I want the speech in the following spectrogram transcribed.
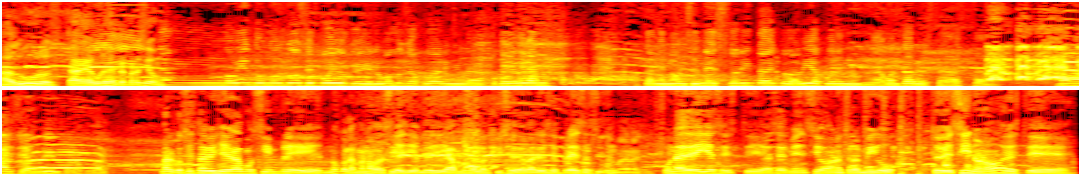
maduros, están algunos en preparación. Están moviendo unos 12 pollos que lo vamos a jugar en la época de verano. Están en 11 meses ahorita y todavía pueden aguantar hasta, hasta marzo, abril para jugar. Marcos, esta vez llegamos siempre, no con las manos vacías, siempre llegamos al auspicio de varias empresas. Muchísimas Un- una de ellas, este, hacer mención a nuestro amigo, tu vecino, ¿no? Este,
